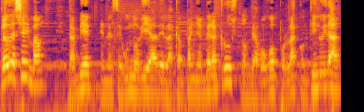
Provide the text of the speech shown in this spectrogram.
Claudia Sheinbaum también en el segundo día de la campaña en Veracruz, donde abogó por la continuidad,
